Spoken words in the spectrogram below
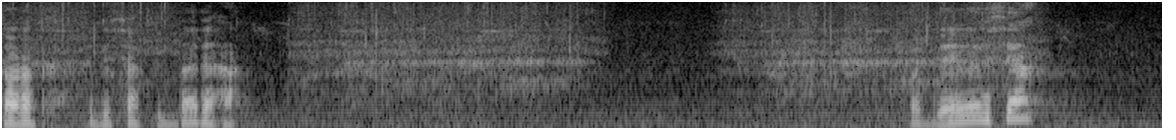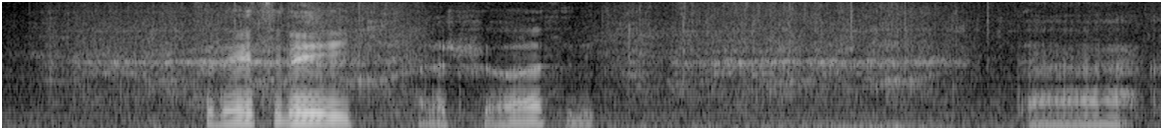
40-50 від берега. Подивимося. Сидить, сидить. Хорошо, сидить. Так.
